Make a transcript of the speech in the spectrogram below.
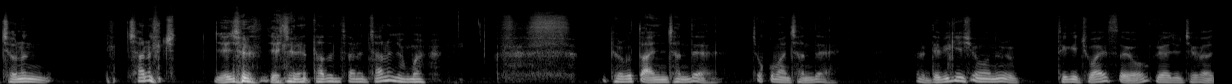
저는 차는 예전 예전에 타던 차는 차는 정말 별것도 아닌 차인데 조그만 차인데 내비게이션을 되게 좋아했어요. 그래가지고 제가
